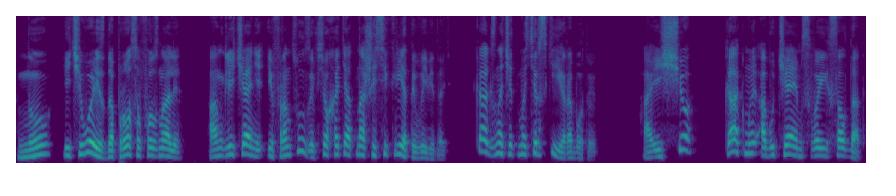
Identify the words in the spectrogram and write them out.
Ну, и чего из допросов узнали? Англичане и французы все хотят наши секреты выведать. Как, значит, мастерские работают. А еще, как мы обучаем своих солдат.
